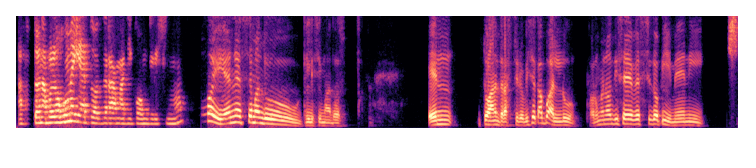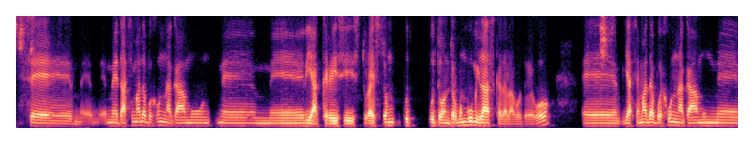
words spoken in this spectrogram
Αυτό να απολογούμε για το δραματικό κλείσιμο. Όχι, είναι θέμα του κλείσιματος. το αν δραστηριοποιήσει κάπου αλλού. Θεωρούμε ότι είσαι ευαισθητοποιημένοι σε, με, με, τα θύματα που έχουν να κάνουν με, με διακρίσεις, τουλάχιστον που, που τον τρόπο που μιλάς καταλάβω το εγώ, ε, για θέματα που έχουν να κάνουν με,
